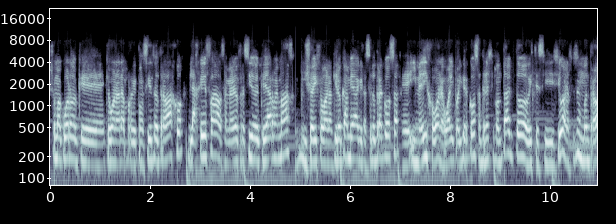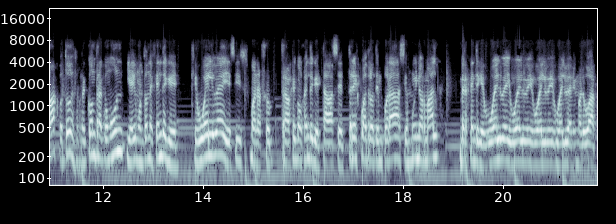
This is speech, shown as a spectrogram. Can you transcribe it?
Yo me acuerdo que, que bueno, ahora porque conseguí otro trabajo, la jefa, o sea, me había ofrecido de quedarme más y yo dije, bueno, quiero cambiar, quiero hacer otra cosa. Eh, y me dijo, bueno, igual cualquier cosa, tenés el contacto, viste, si, si bueno, si es un buen trabajo, todo es recontra común y hay un montón de gente que, que vuelve y decís, bueno, yo trabajé con gente que estaba hace 3, 4 temporadas y es muy normal ver gente que vuelve y vuelve y vuelve y vuelve al mismo lugar.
